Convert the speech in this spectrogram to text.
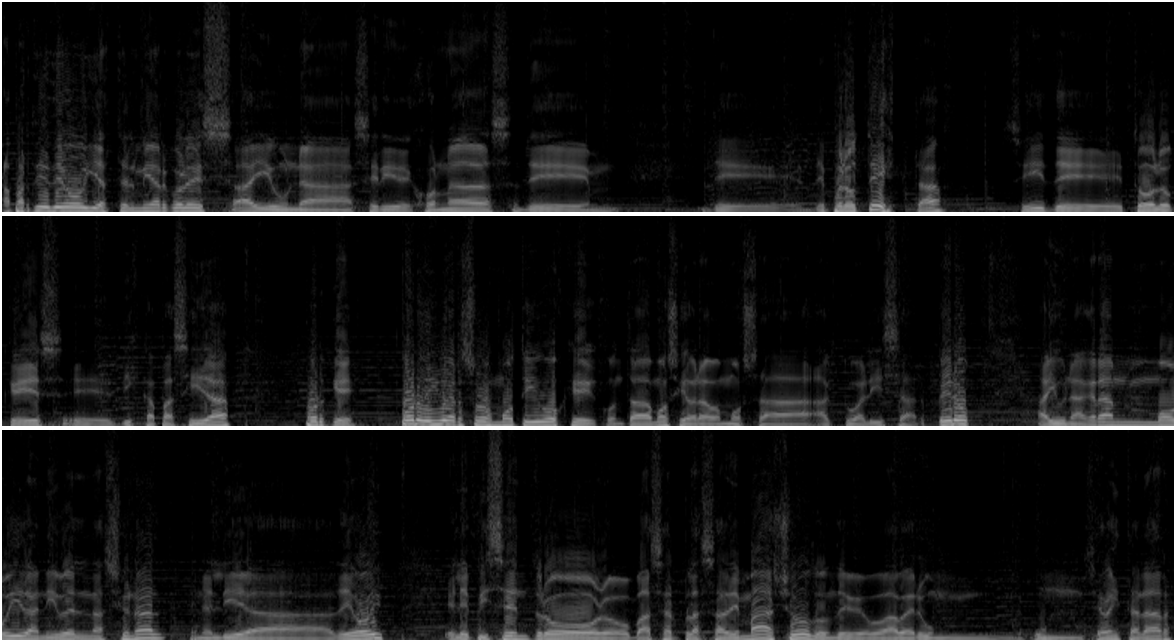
a partir de hoy hasta el miércoles hay una serie de jornadas de, de, protesta ¿sí? de todo lo que es eh, discapacidad. ¿Por qué? Por diversos motivos que contábamos y ahora vamos a actualizar. Pero hay una gran movida a nivel nacional en el día de hoy. El epicentro va a ser Plaza de Mayo, donde va a haber un, se va a instalar,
